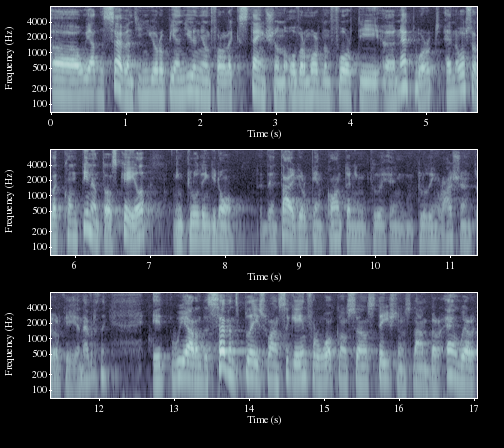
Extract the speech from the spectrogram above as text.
uh, we are the seventh in European Union for extension over more than 40 uh, networks, and also the continental scale, including, you know, the entire European continent, including, Russia and Turkey and everything. It, we are in the seventh place once again for what concerns stations number, and we're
